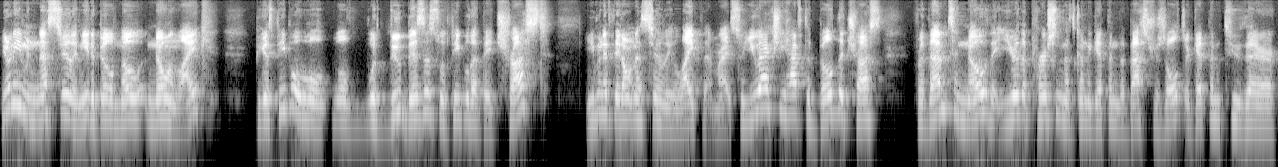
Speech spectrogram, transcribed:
you don't even necessarily need to build no no and like because people will will will do business with people that they trust, even if they don't necessarily like them, right? So you actually have to build the trust for them to know that you're the person that's going to get them the best results or get them to their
